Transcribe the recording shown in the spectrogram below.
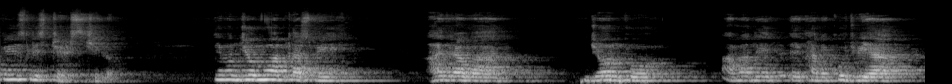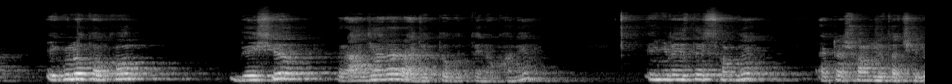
প্রিন্সলি স্টেটস ছিল। যেমন জম্মু অ্যান্ড কাশ্মীর, হায়দ্রাবাদ, জৌনপুর, আমাদের এখানে কুচবিহার, এগুলো তখন দেশীয় রাজারা রাজত্ব করতেন ওখানে। ইংরেজদের সঙ্গে একটা সমঝোতা ছিল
